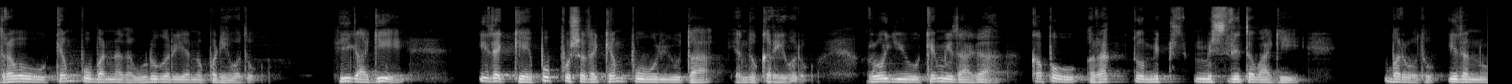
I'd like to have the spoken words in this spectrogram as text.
ದ್ರವವು ಕೆಂಪು ಬಣ್ಣದ ಉಡುಗೊರೆಯನ್ನು ಪಡೆಯುವುದು. ಹೀಗಾಗಿ ಇದಕ್ಕೆ ಪುಪ್ಪುಸದ ಕೆಂಪು ಉರಿಯೂತ ಎಂದು ಕರೆಯುವರು. ರೋಗಿಯು ಕೆಮ್ಮಿದಾಗ ಕಪು ರಕ್ತ ಮಿಕ್ಸ್, ಮಿಶ್ರಿತವಾಗಿ ಬರುವುದು. ಇದನ್ನು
